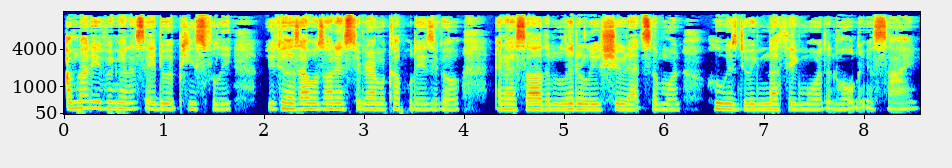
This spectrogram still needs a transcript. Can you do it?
I'm not even gonna say do it peacefully because I was on Instagram a couple days ago and I saw them literally shoot at someone who was doing nothing more than holding a sign.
